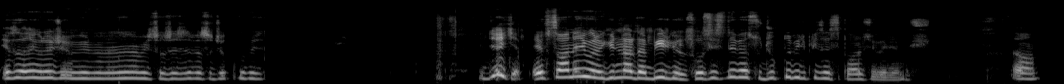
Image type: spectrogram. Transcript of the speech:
Efsane göre bir sosyalist ve sucuklu bir Diyor ki efsaneye göre günlerden bir gün sosisli ve sucuklu bir pizza siparişi verilmiş. Tamam.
